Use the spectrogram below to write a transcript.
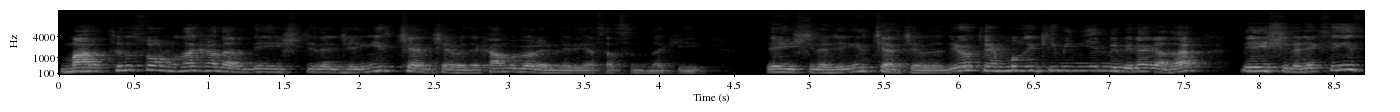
Mart'ın sonuna kadar değiştireceğiniz çerçevede kamu görevleri yasasındaki değiştireceğiniz çerçevede diyor. Temmuz 2021'e kadar değiştireceksiniz.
